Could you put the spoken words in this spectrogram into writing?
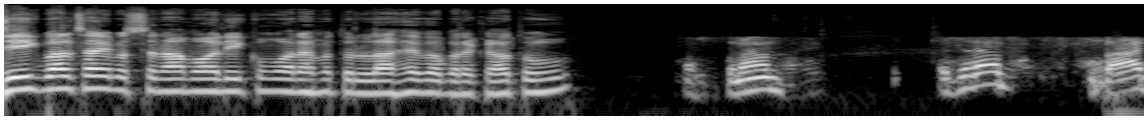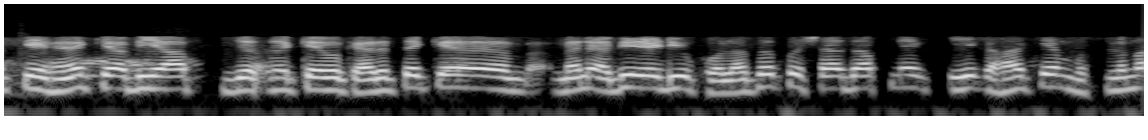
جی اقبال صاحب السلام علیکم ورحمۃ اللہ وبرکاتہ السلام جناب بات یہ ہے کہ ابھی آپ جیسا کہ وہ کہہ رہے تھے کہ میں نے ابھی ریڈیو کھولا تھا تو شاید آپ نے یہ کہا کہ مسلمہ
